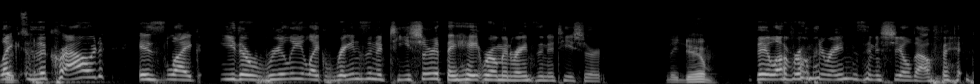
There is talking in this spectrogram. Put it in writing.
Like Good the crowd is like either really like Reigns in a t-shirt. They hate Roman Reigns in a t-shirt. they do. They love Roman Reigns in a Shield outfit.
